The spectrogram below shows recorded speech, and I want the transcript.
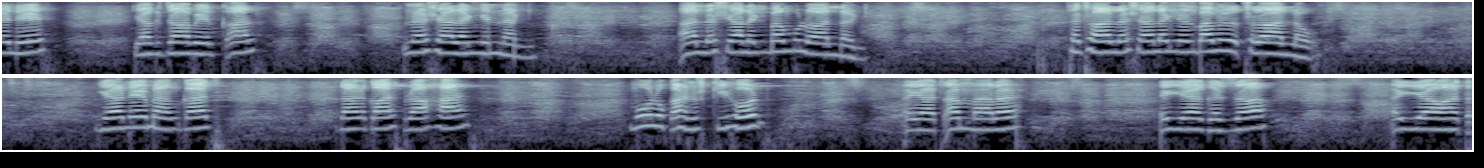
እኔ የእግዚአብሔር ቃል ነሽ ያለኝ ነኝ። አለሽ ያለኝ በሙሉ አለኝ። ትችላለሽ ያለኝን በሙሉ እችላለሁ። የእኔ መንገድ ደርጋት ብርሃን ሙሉ ቀን እስኪሆን እየጨመረ እየገዛ እየዋጠ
